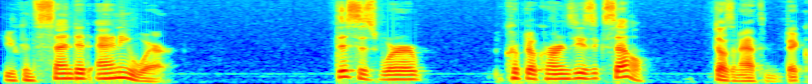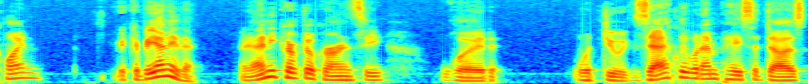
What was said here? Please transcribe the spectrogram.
You can send it anywhere. This is where cryptocurrencies excel. Doesn't have to be Bitcoin. It could be anything. Any cryptocurrency would, would do exactly what M-Pesa does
